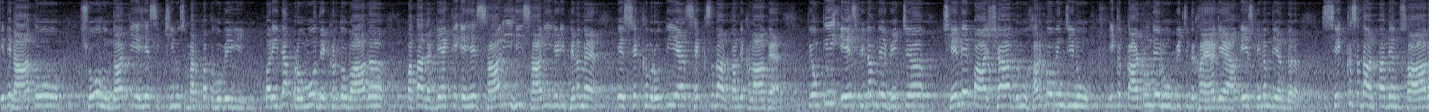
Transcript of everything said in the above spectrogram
ਇਹਦੇ ਨਾਂ ਤੋਂ ਸ਼ੋਅ ਹੁੰਦਾ ਕਿ ਇਹ ਸਿੱਖੀ ਨੂੰ ਸਮਰਪਿਤ ਹੋਵੇਗੀ, ਪਰ ਇਹਦਾ ਪ੍ਰੋਮੋ ਦੇਖਣ ਤੋਂ ਬਾਅਦ ਪਤਾ ਲੱਗਿਆ ਕਿ ਇਹ ਸਾਰੀ ਹੀ ਸਾਰੀ ਜਿਹੜੀ ਫਿਲਮ ਹੈ, ਇਹ ਸਿੱਖ ਵਿਰੋਧੀ ਹੈ, ਸਿੱਖ ਸਿਧਾਂਤਾਂ ਦੇ ਖਿਲਾਫ ਹੈ। ਕਿਉਂਕਿ ਇਸ ਫਿਲਮ ਦੇ ਵਿੱਚ 6ਵੇਂ ਪਾਤਸ਼ਾਹ ਗੁਰੂ ਹਰਗੋਬਿੰਦ ਜੀ ਨੂੰ ਇੱਕ ਕਾਰਟੂਨ ਦੇ ਰੂਪ ਵਿੱਚ ਦਿਖਾਇਆ ਗਿਆ ਇਸ ਫਿਲਮ ਦੇ ਅੰਦਰ। ਸਿੱਖ ਸਿਧਾਂਤਾਂ ਦੇ ਅਨੁਸਾਰ,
